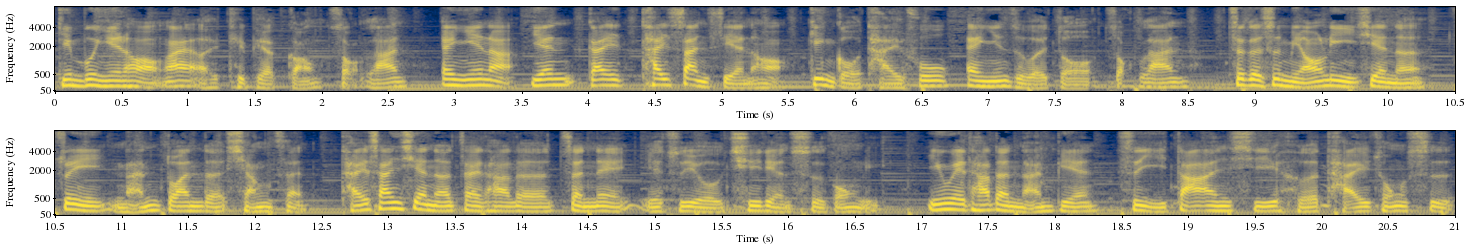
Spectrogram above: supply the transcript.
今半夜吼，我特别讲竹兰。因因啊，因该泰山县哈经过台风，因因就会做竹兰。这个是苗栗县呢最南端的乡镇。台山县呢，在它的镇内也只有七点四公里，因为它的南边是以大安溪和台中市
